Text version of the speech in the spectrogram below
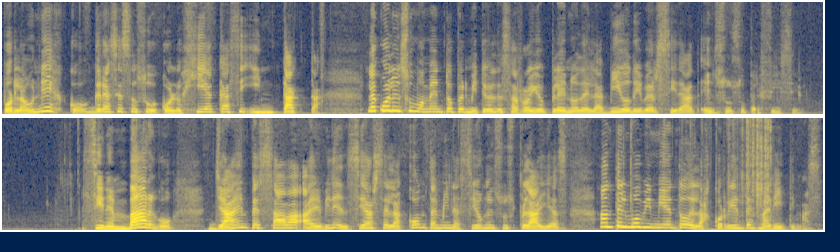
por la UNESCO gracias a su ecología casi intacta, la cual en su momento permitió el desarrollo pleno de la biodiversidad en su superficie. Sin embargo, ya empezaba a evidenciarse la contaminación en sus playas ante el movimiento de las corrientes marítimas.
